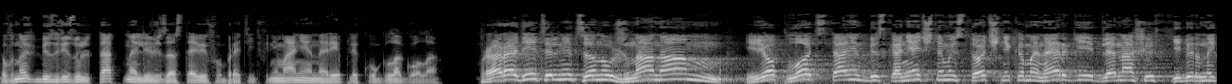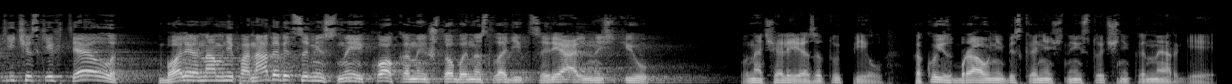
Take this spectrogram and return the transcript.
вновь безрезультатно, лишь заставив обратить внимание на реплику глагола. «Прародительница нужна нам! Ее плоть станет бесконечным источником энергии для наших кибернетических тел! Более нам не понадобятся мясные коконы, чтобы насладиться реальностью!» Вначале я затупил — какой из Брауни бесконечный источник энергии,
